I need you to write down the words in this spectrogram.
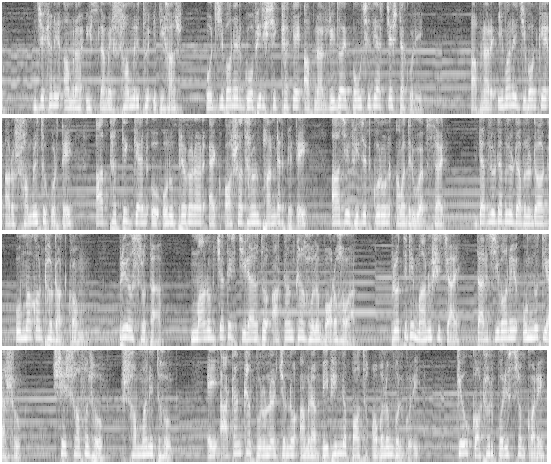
যেখানে আমরা ইসলামের সমৃদ্ধ ইতিহাস ও জীবনের গভীর শিক্ষাকে আপনার হৃদয়ে পৌঁছে দেওয়ার চেষ্টা করি। আপনার ইমানের জীবনকে আরও সমৃদ্ধ করতে আধ্যাত্মিক জ্ঞান ও অনুপ্রেরণার এক অসাধারণ ভাণ্ডার পেতে আজই ভিজিট করুন আমাদের ওয়েবসাইট www.ummakantha.com প্রিয় শ্রোতা, মানবজাতির চিরায়ত আকাঙ্ক্ষা হল বড় হওয়া। প্রতিটি মানুষই চায় তার জীবনে উন্নতি আসুক। সে সফল হোক, সম্মানিত হোক। এই আকাঙ্ক্ষা পূরণের জন্য আমরা বিভিন্ন পথ অবলম্বন করি। কেউ কঠোর পরিশ্রম করে,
